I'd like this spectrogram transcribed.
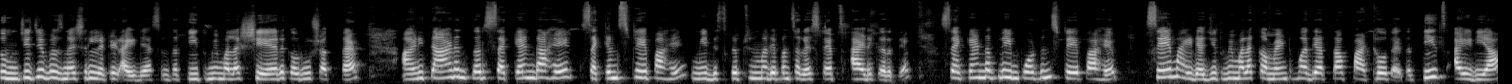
तुमची जी बिझनेस रिलेटेड आयडिया असेल तर ती तुम्ही मला शेअर करू शकताय. आणि त्यानंतर सेकंड आहे सेकंड स्टेप आहे. मी डिस्क्रिप्शनमध्ये पण सगळे स्टेप्स ऍड करते. सेकंड आपली इम्पॉर्टंट स्टेप आहे. सेम आयडिया जी तुम्ही मला कमेंटमध्ये आता पाठवताय तर तीच आयडिया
